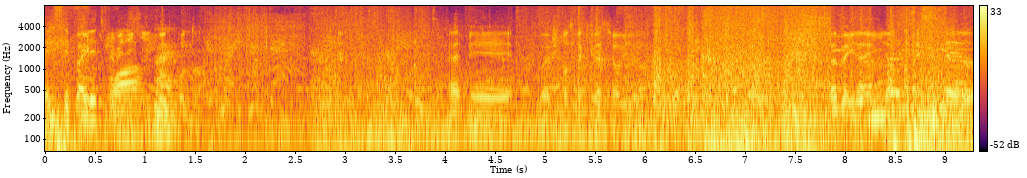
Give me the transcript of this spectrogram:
il s'est pas les trois. Ouais mais ouais je pense pas qu'il va survivre. Ouais bah il a il a protecté euh.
